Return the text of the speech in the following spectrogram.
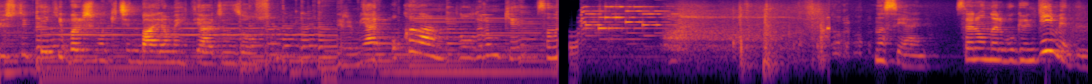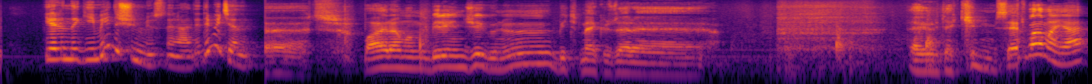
Küslük değil ki barışmak için bayrama ihtiyacınız olsun. Derim. Yani o kadar mutlu olurum ki sana... Nasıl yani? Sen onları bugün giymedin. Yarın da giymeyi düşünmüyorsun herhalde değil mi canım? Evet, bayramın birinci günü bitmek üzere. Evde kimse... Saçmalama ya.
